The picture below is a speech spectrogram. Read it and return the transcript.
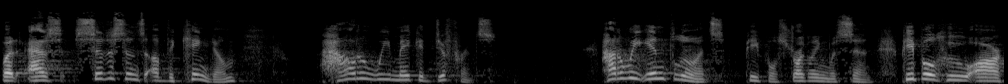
but as citizens of the kingdom, how do we make a difference? How do we influence people struggling with sin? People who are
